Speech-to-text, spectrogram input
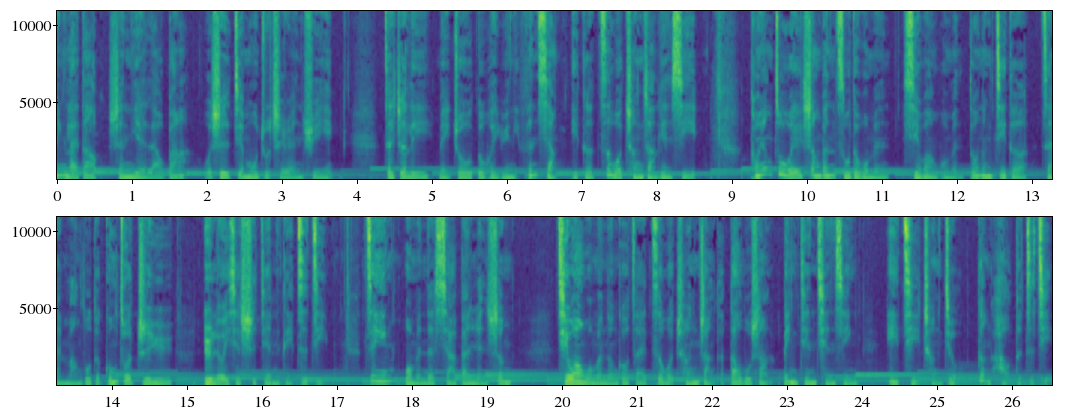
迎来到深夜聊吧，我是节目主持人徐颖，在这里每周都会与你分享一个自我成长练习。同样，作为上班族的我们，希望我们都能记得在忙碌的工作之余，预留一些时间给自己，经营我们的下班人生。期望我们能够在自我成长的道路上并肩前行，一起成就更好的自己。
